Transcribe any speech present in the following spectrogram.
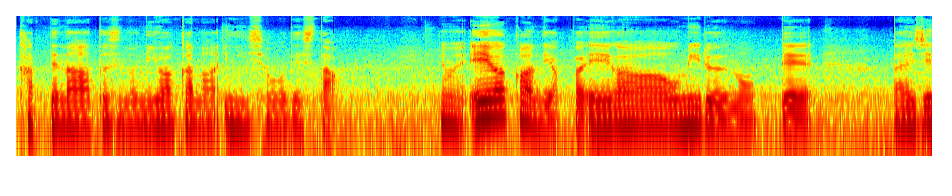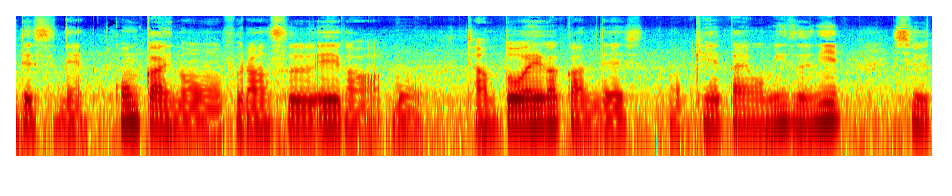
勝手な私のにわかな印象でした。でも映画館でやっぱ映画を見るのって大事ですね。今回のフランス映画もちゃんと映画館でもう携帯を見ずに集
